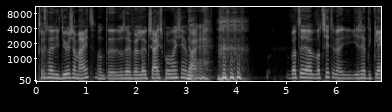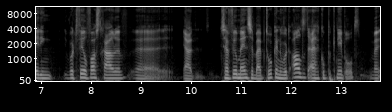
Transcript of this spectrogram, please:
terug naar die duurzaamheid. Want uh, dat was even een leuk zijsprongetje. Ja. Maar wat, uh, wat zit er nou? Je zegt die kleding wordt veel vastgehouden. ja, er zijn veel mensen bij betrokken. En er wordt altijd eigenlijk op beknibbeld. Maar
